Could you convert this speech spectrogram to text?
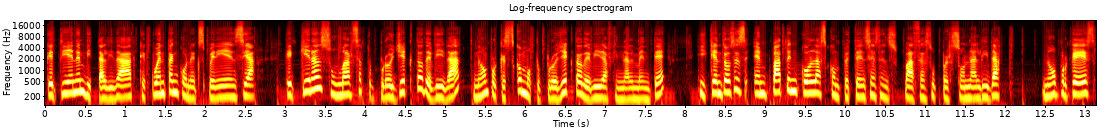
Que tienen vitalidad, que cuentan con experiencia, que quieran sumarse a tu proyecto de vida, ¿no? Porque es como tu proyecto de vida finalmente, y que entonces empaten con las competencias en su- base a su personalidad, ¿no? Porque es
